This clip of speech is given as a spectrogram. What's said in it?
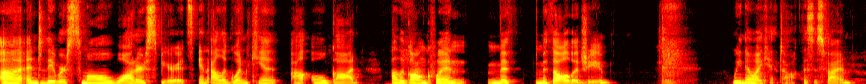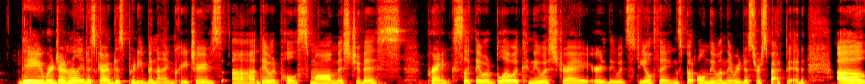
uh, and they were small water spirits in Algonquian, oh god, Algonquin myth- mythology. We know I can't talk. This is fine. They were generally described as pretty benign creatures. Uh, they would pull small, mischievous pranks, like they would blow a canoe astray or they would steal things, but only when they were disrespected. Uh,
